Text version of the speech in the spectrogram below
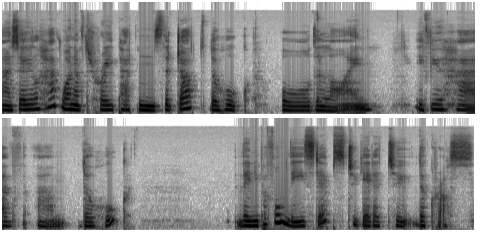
Uh, so you'll have one of three patterns, the dot, the hook, or the line. If you have um, the hook, then you perform these steps to get it to the cross.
